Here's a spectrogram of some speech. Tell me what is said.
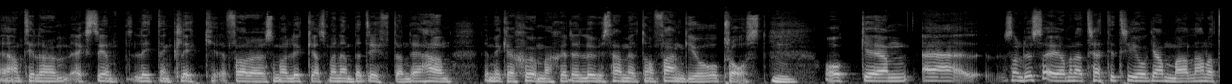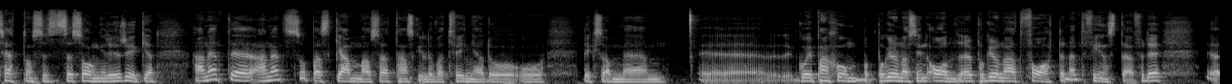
Uh, han tillhör en extremt liten klick förare som har lyckats med den bedriften. Det är han, det är Mikael Schumacher, det är Lewis Hamilton, Fangio och Prost. Mm. Och um, uh, som du säger, jag menar 33 år gammal, han har 13 säsonger i ryggen. Han är inte, han är inte så pass gammal så att han skulle vara tvingad att liksom, um, eh, gå i pension på grund av sin ålder, på grund av att farten inte finns där. För det, jag,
